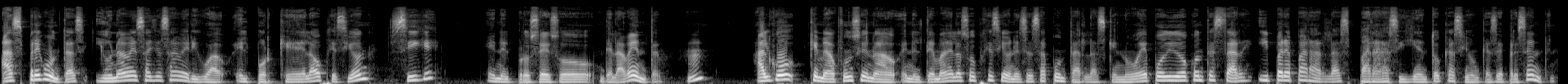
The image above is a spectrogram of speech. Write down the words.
Haz preguntas y una vez hayas averiguado el porqué de la objeción, sigue en el proceso de la venta. Algo que me ha funcionado en el tema de las objeciones es apuntar las que no he podido contestar y prepararlas para la siguiente ocasión que se presenten.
